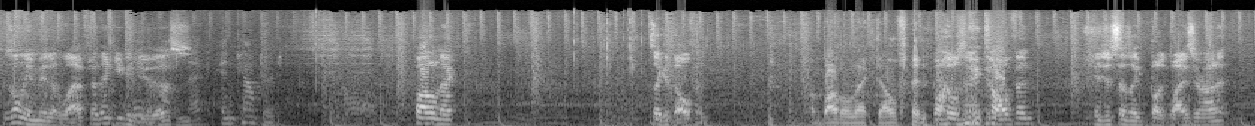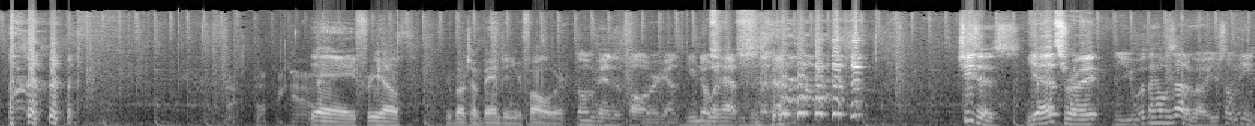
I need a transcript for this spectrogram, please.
There's only a minute left. I think you can do this. bottleneck encountered. Bottleneck. Like a dolphin. A bottleneck dolphin. Bottleneck dolphin. It just says like Budweiser on it. Yay, free health. You're about to abandon your follower. Don't abandon the follower again. You know what happens in that. Jesus! Yeah, that's right. You, what the hell was that about? You're so mean.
